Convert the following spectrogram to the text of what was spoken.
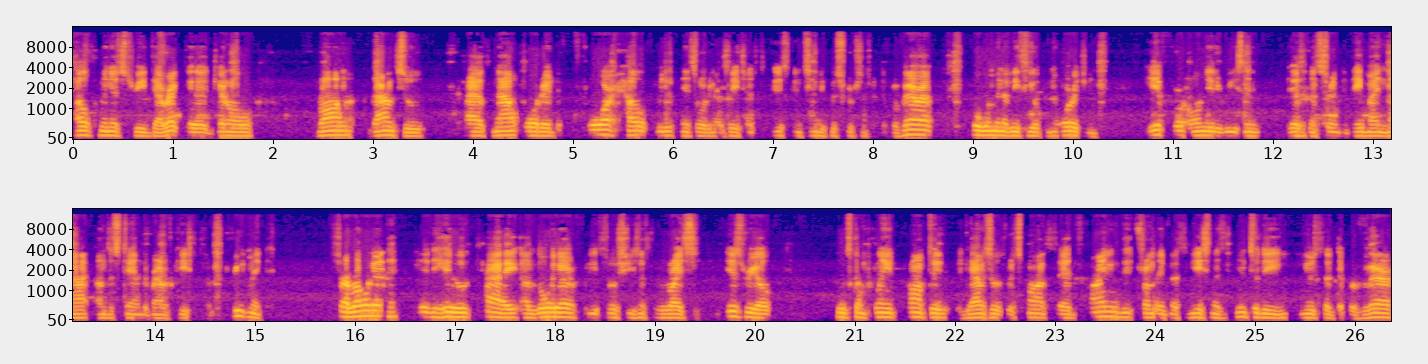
Health Ministry Director General Ron Gamzu has now ordered four health maintenance organizations to discontinue prescriptions for the Provera for women of Ethiopian origin, if for only the reason there's a concern that they might not understand the ramifications of the treatment. Sharona Idhil Kai, a lawyer for the Association of Civil Rights in Israel, whose complaint prompted Gamzu's response, said findings from the investigations into the use of Depo-Provera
